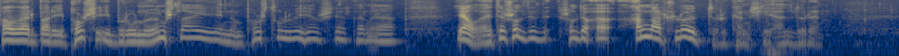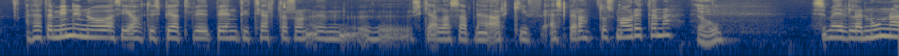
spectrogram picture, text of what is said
fá þær bara í, post, í brúnu umslægi innum póstólfi hjá sér, þannig að já, þetta er svolítið, svolítið annar hlutur kannski heldur enn Þetta minni nú að því áttu spjall við Benedikt Hjartarsson um uh, skjálasafnið Arkíf Esperanto smáritana Já. sem er eiginlega núna,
